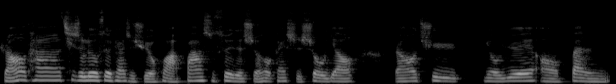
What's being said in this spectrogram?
然后她七十六岁开始学画，八十岁的时候开始受邀，然后去。纽约哦，办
